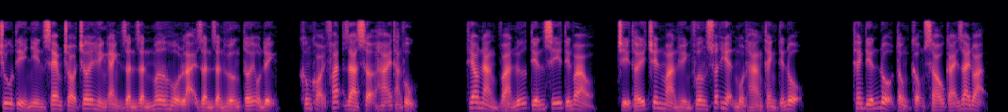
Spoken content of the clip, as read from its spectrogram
chu tỷ nhìn xem trò chơi hình ảnh dần dần mơ hồ lại dần dần hướng tới ổn định, không khỏi phát ra sợ hai thản phục. Theo nàng và nữ tiến sĩ tiến vào, chỉ thấy trên màn hình phương xuất hiện một hàng thanh tiến độ. Thanh tiến độ tổng cộng sáu cái giai đoạn,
